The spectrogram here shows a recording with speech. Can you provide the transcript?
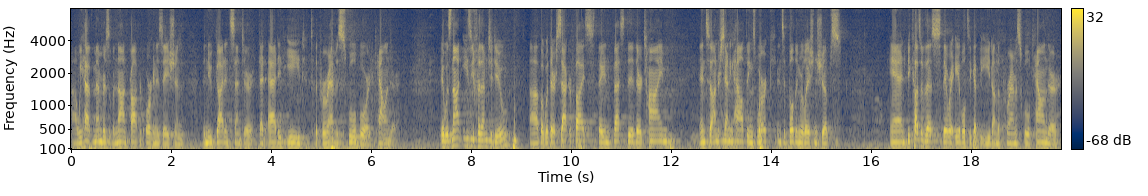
uh, we have members of a nonprofit organization, the New Guidance Center, that added Eid to the Paramus School Board calendar. It was not easy for them to do, uh, but with their sacrifice, they invested their time into understanding how things work, into building relationships. And because of this, they were able to get the Eid on the Paramus School calendar,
